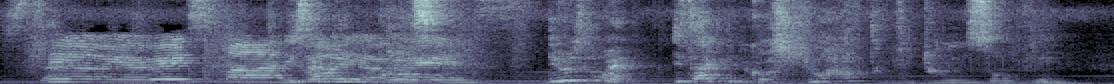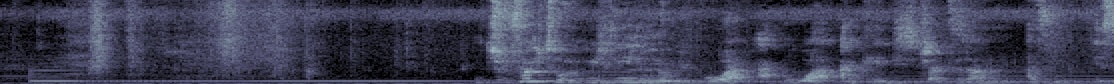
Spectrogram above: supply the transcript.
Stay on your race, man. It's Go on your race. the reason why is actually because you have to be doing something. For you to really know people who are, who are actually distracted and as in, it's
